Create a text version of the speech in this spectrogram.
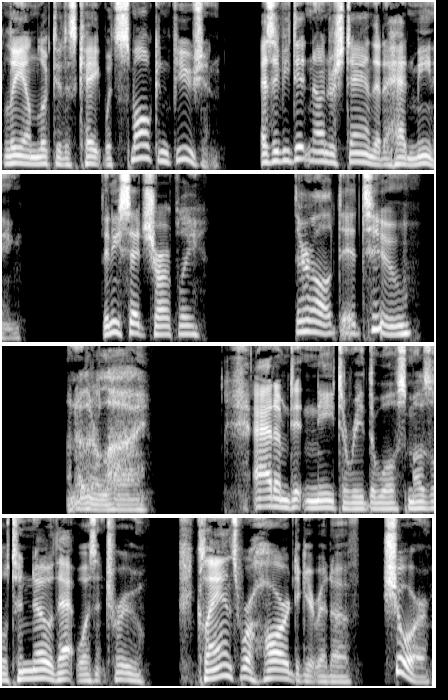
Liam looked at his cape with small confusion, as if he didn't understand that it had meaning. Then he said sharply, They're all dead too. Another lie. Adam didn't need to read the wolf's muzzle to know that wasn't true. Clans were hard to get rid of. Sure,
